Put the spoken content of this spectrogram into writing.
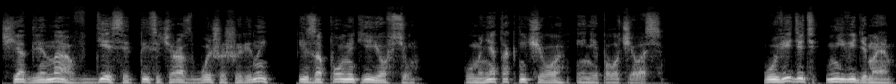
чья длина в 10 тысяч раз больше ширины, и заполнить ее всю. У меня так ничего и не получилось. Увидеть невидимое.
